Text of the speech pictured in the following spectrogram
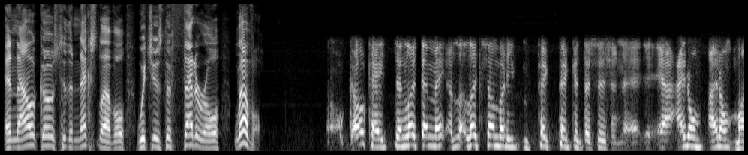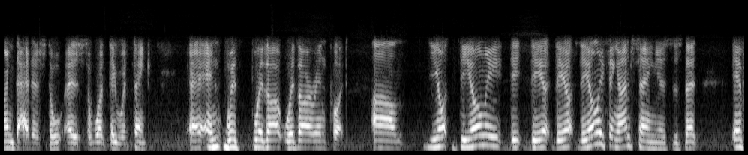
and now it goes to the next level, which is the federal level okay, then let them make, let somebody pick pick a decision. I don't I don't mind that as to as to what they would think, and with with our with our input. Um, the the only the, the the the only thing I'm saying is is that if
